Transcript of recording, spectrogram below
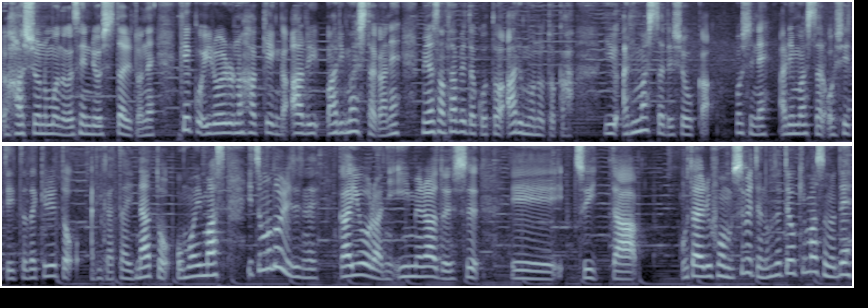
発祥のものが占領してたりとね結構いろいろな発見がありありましたがね皆さん食べたことあるものとかありましたでしょうか？もしねありましたら教えていただけるとありがたいなと思います。いつも通りですね概要欄に E メールアドレス、えー、Twitter お便りフォームすべて載せておきますので、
